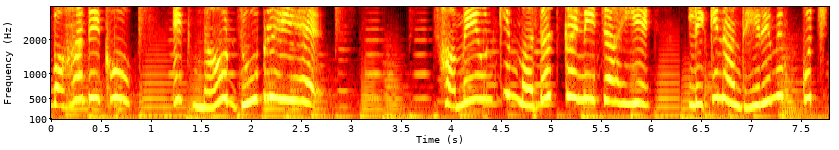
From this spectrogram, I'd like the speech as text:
वहाँ देखो एक नाव डूब रही है। हमें उनकी मदद करनी चाहिए लेकिन अंधेरे में कुछ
